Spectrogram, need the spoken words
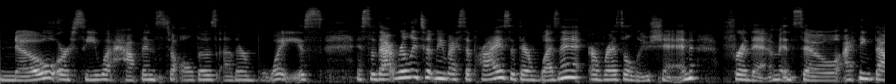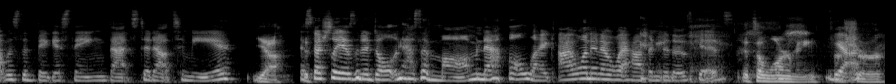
know or see what happens to all those other boys. And so that really took me by surprise that there wasn't a resolution for them. And so I think that was the biggest thing that stood out to me, Yeah, especially as an adult and as a mom now. Like, I want to know what happened to those kids. it's alarming for Yeah. sure.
